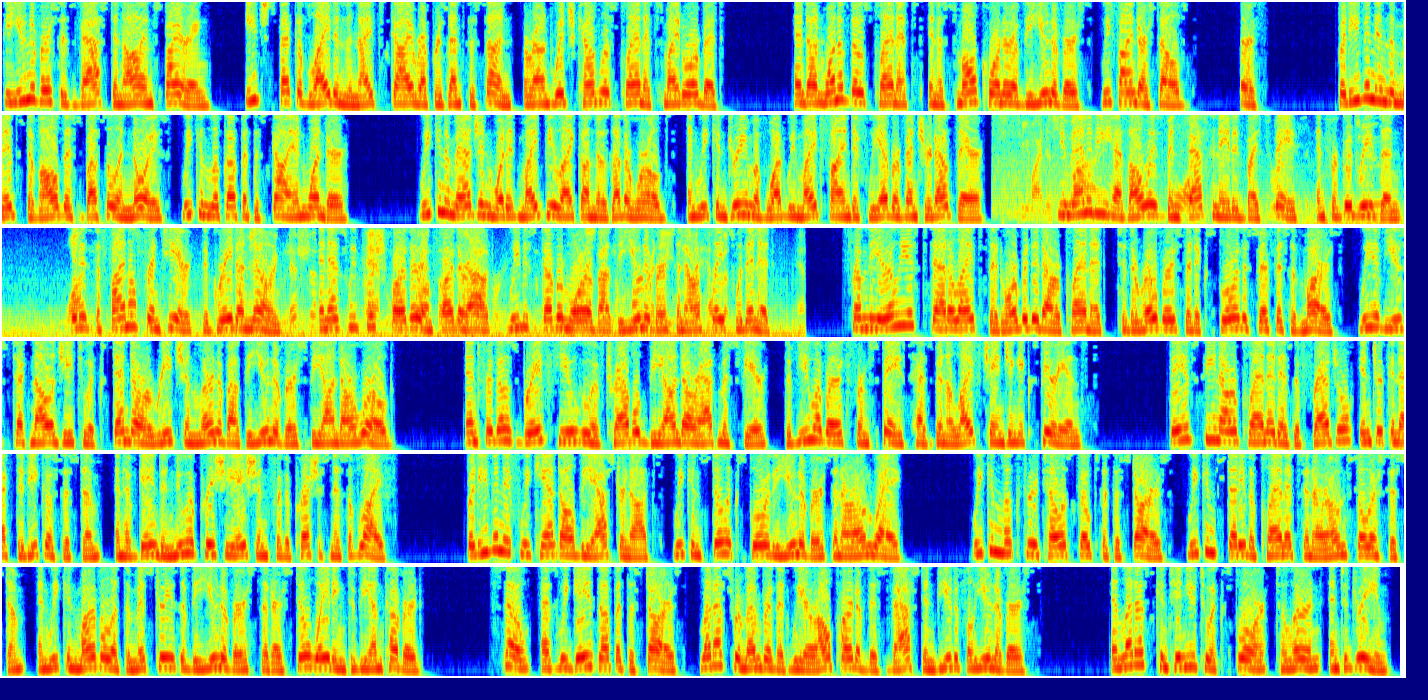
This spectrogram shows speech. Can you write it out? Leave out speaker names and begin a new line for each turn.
The universe is vast and awe-inspiring. Each speck of light in the night sky represents a sun, around which countless planets might orbit. And on one of those planets, in a small corner of the universe, we find ourselves, Earth. But even in the midst of all this bustle and noise, we can look up at the sky and wonder. We can imagine what it might be like on those other worlds, and we can dream of what we might find if we ever ventured out there. Humanity has always been fascinated by space, and for good reason. It is the final frontier, the great unknown, and as we push farther and farther out, we discover more about the universe and our place within it. From the earliest satellites that orbited our planet, to the rovers that explore the surface of Mars, we have used technology to extend our reach and learn about the universe beyond our world. And for those brave few who have traveled beyond our atmosphere, the view of Earth from space has been a life-changing experience. They have seen our planet as a fragile, interconnected ecosystem, and have gained a new appreciation for the preciousness of life. But even if we can't all be astronauts, we can still explore the universe in our own way. We can look through telescopes at the stars, we can study the planets in our own solar system, and we can marvel at the mysteries of the universe that are still waiting to be uncovered. So, as we gaze up at the stars, let us remember that we are all part of this vast and beautiful universe. And let us continue to explore, to learn, and to dream.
